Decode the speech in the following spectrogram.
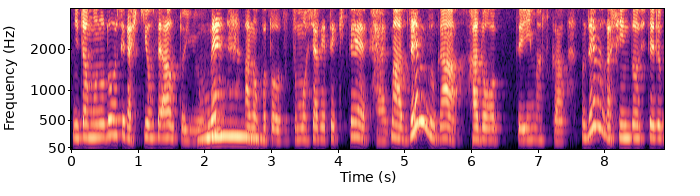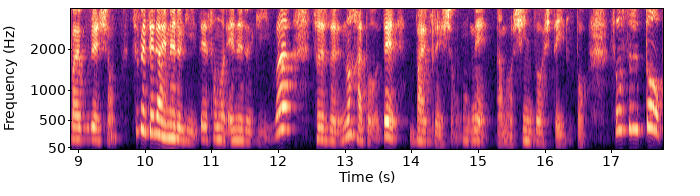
似た者同士が引き寄せ合うというね、うんあのことをずっと申し上げてきて、はいまあ、全部が波動って言いますか。全部が振動しているバイブレーション。全てがエネルギーでそのエネルギーはそれぞれの波動でバイブレーションをね、あの振動していると。そうすると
